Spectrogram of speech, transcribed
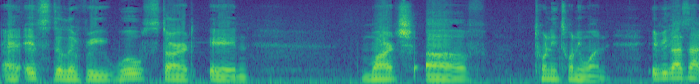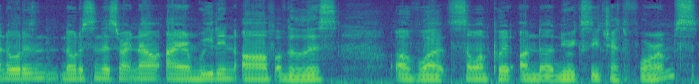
and its delivery will start in March of 2021. If you guys not noticing noticing this right now, I am reading off of the list of what someone put on the New York City Transit forums.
